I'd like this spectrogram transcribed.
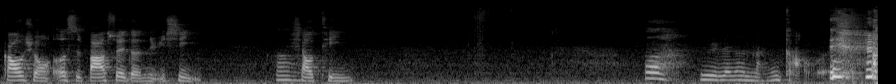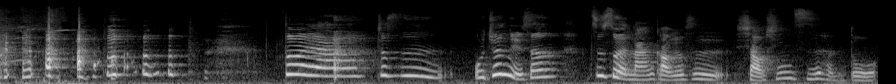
高雄二十八岁的女性小婷。啊，女人很难搞哎。对啊，就是我觉得女生之所以难搞，就是小心思很多，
